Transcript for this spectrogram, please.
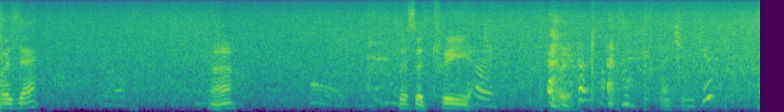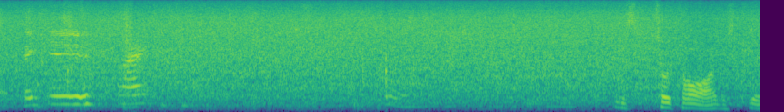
What's that? Huh? That's a tree. Sorry. Okay. Thank you. Thank you. Bye. It's so tall, this tree.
